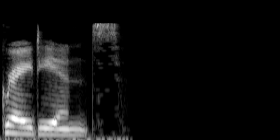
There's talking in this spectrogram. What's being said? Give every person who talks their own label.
Speaker 1: gradients.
